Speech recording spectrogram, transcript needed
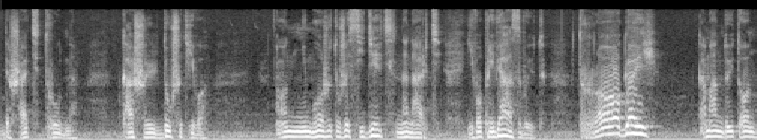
дышать трудно, кашель душит его – он не может уже сидеть на нарте. Его привязывают. «Трогай!» — командует он.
